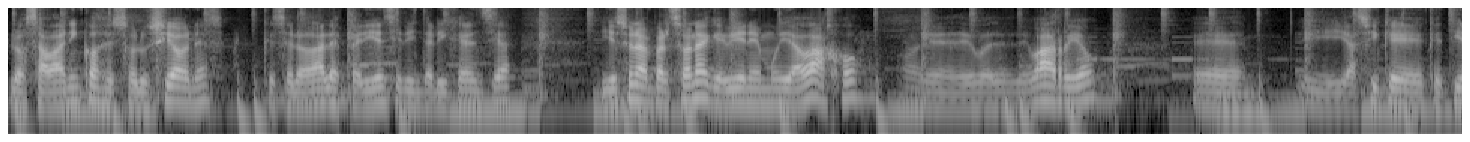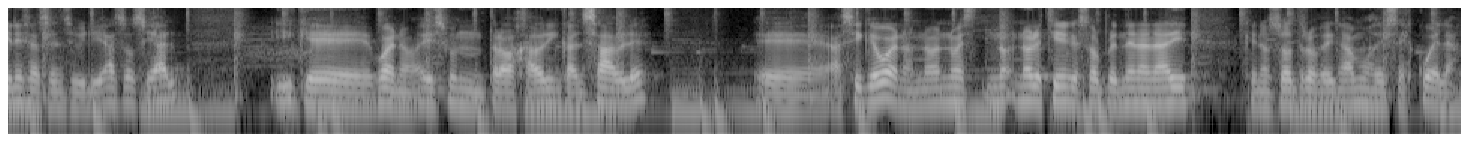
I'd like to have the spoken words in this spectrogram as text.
los abanicos de soluciones que se lo da la experiencia y la inteligencia. Y es una persona que viene muy de abajo, de, de- de barrio, eh, y así que, que tiene esa sensibilidad social y que, bueno, es un trabajador incansable. Eh, así que, bueno, no, no, es- no- no les tiene que sorprender a nadie que nosotros vengamos de esa escuela.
